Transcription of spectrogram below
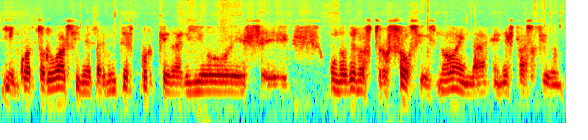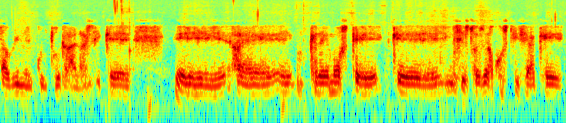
Y en cuarto lugar, si me permites, porque Darío es eh, uno de nuestros socios ¿no? en, la, en esta asociación taurina y cultural. Así que eh, eh, creemos que, insisto, es de justicia que,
